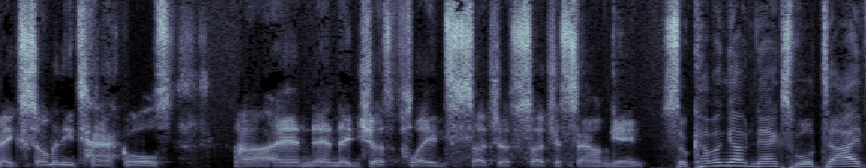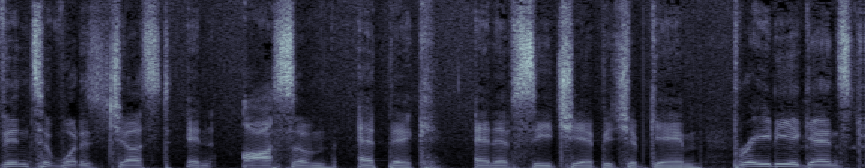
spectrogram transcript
make so many tackles, uh, and and they just played such a such a sound game. So coming up next, we'll dive into what is just an awesome, epic NFC Championship game. Brady against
